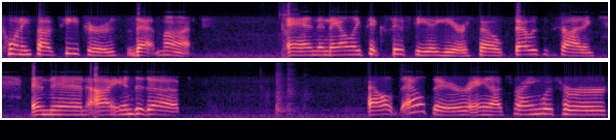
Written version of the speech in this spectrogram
25 teachers that month. And then they only pick 50 a year. So that was exciting. And then I ended up out out there and I trained with her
